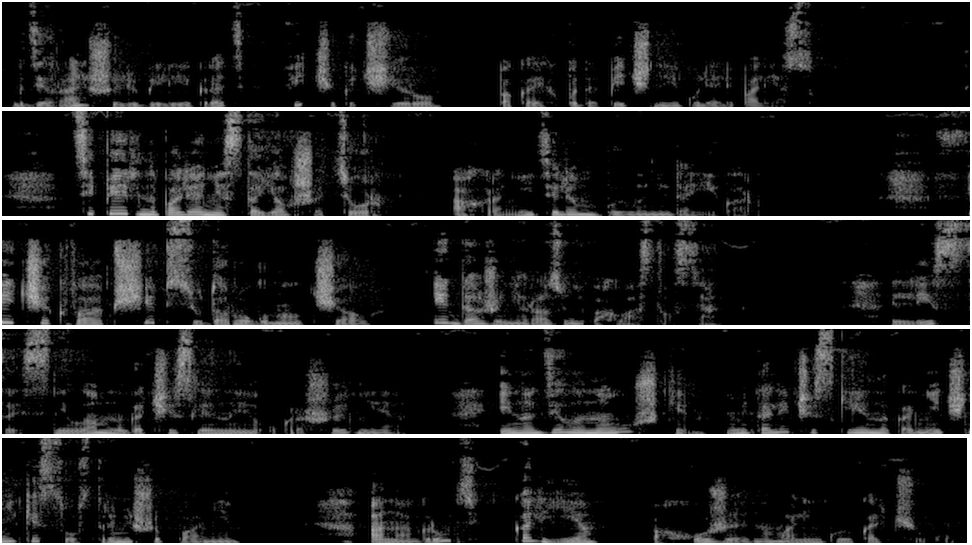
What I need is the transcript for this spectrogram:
где раньше любили играть Фитчик и Чиро, пока их подопечные гуляли по лесу. Теперь на поляне стоял шатер, а хранителям было не до игр. Фитчик вообще всю дорогу молчал и даже ни разу не похвастался. Лисса сняла многочисленные украшения и надела на ушки металлические наконечники с острыми шипами, а на грудь колье, похожее на маленькую кольчугу.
